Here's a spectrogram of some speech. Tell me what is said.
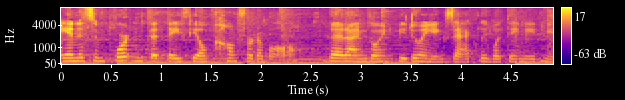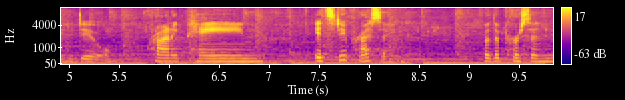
and it's important that they feel comfortable that I'm going to be doing exactly what they need me to do. Chronic pain, it's depressing for the person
